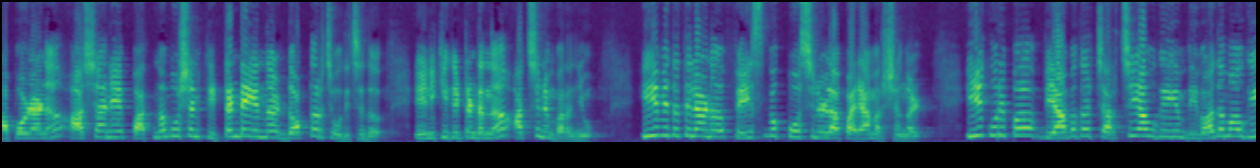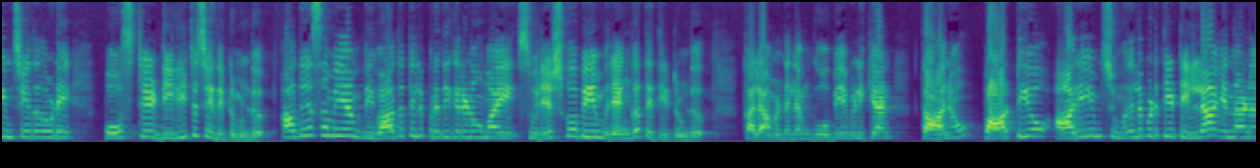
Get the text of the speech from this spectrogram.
അപ്പോഴാണ് ആശാനെ പത്മഭൂഷൺ കിട്ടണ്ടേ എന്ന് ഡോക്ടർ ചോദിച്ചത്. എനിക്ക് കിട്ടണ്ടെന്ന് അച്ഛനും പറഞ്ഞു. ഈ വിധത്തിലാണ് ഫേസ്ബുക്ക് പോസ്റ്റിലുള്ള പരാമർശങ്ങൾ. ഈ കുറിപ്പ് വ്യാപക ചർച്ചയാവുകയും വിവാദമാവുകയും ചെയ്തതോടെ പോസ്റ്റ് ഡിലീറ്റ് ചെയ്തിട്ടുമുണ്ട്. അതേസമയം വിവാദത്തിൽ പ്രതികരണവുമായി സുരേഷ് ഗോപിയും രംഗത്തെത്തിയിട്ടുണ്ട്. കലാമണ്ഡലം ഗോപിയെ വിളിക്കാൻ താനോ പാർട്ടിയോ ആരെയും ചുമതലപ്പെടുത്തിയിട്ടില്ല എന്നാണ്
